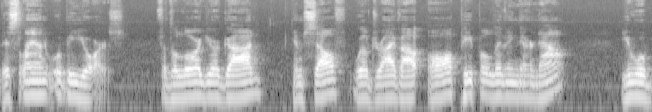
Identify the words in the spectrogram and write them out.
This land will be yours, for the Lord your God himself will drive out all people living there now. You will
